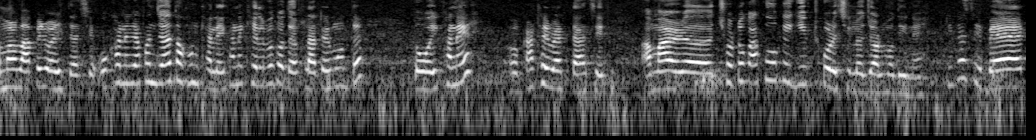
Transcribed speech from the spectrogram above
আমার বাপের বাড়িতে আছে। ওখানে যখন যায় তখন খেলে। এখানে খেলবে কোথায়? ফ্ল্যাটের মধ্যে। তো ওইখানে কাঠের ব্যাটটা আছে। আমার ছোট কাকু ওকে গিফট করেছিল জন্মদিনে। ঠিক আছে? ব্যাট,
